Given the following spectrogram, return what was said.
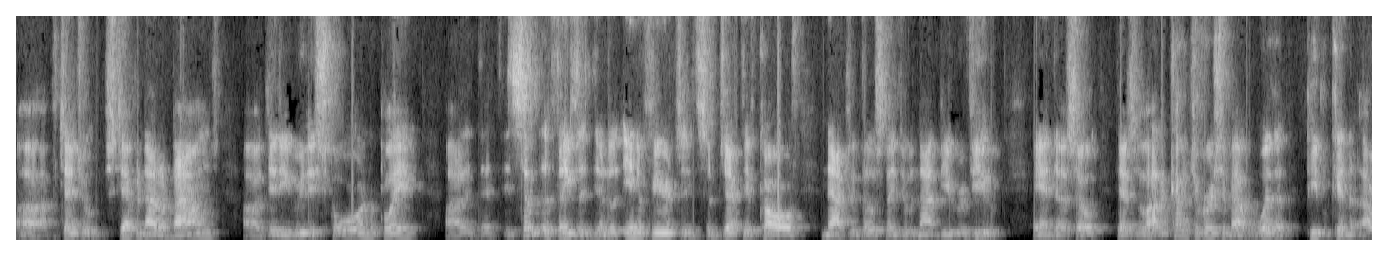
uh, potential stepping out of bounds, uh, did he really score on the play? Uh, it's some of the things that you know, interference and subjective calls. Naturally, those things would not be reviewed. And uh, so there's a lot of controversy about whether people can. I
